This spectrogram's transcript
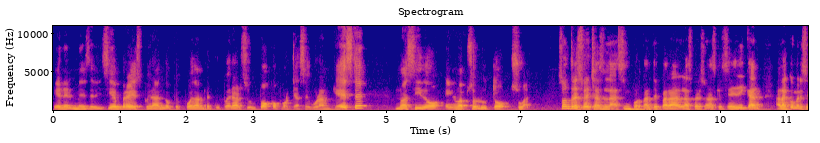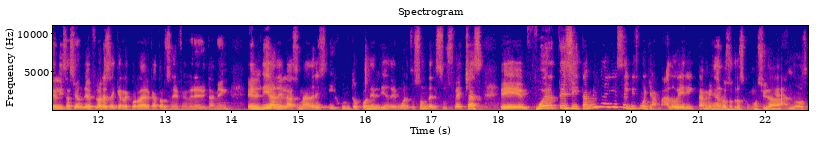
en el mes de diciembre, esperando que puedan recuperarse un poco, porque aseguran que este no ha sido en lo absoluto su año. Son tres fechas las importantes para las personas que se dedican a la comercialización de flores. Hay que recordar el 14 de febrero y también el Día de las Madres y junto con el Día de Muertos son de sus fechas eh, fuertes y también ahí es el mismo llamado, Eric, también a nosotros como ciudadanos.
